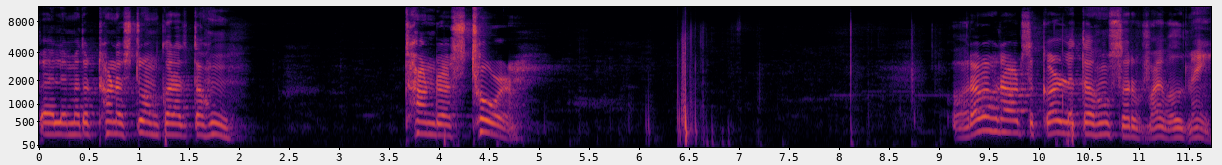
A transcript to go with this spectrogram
पहले मैं तो ठंड स्टोम करा देता हूँ। ठंड स्टोर्म फटाफट से कर लेता हूँ सर्वाइवल नहीं।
